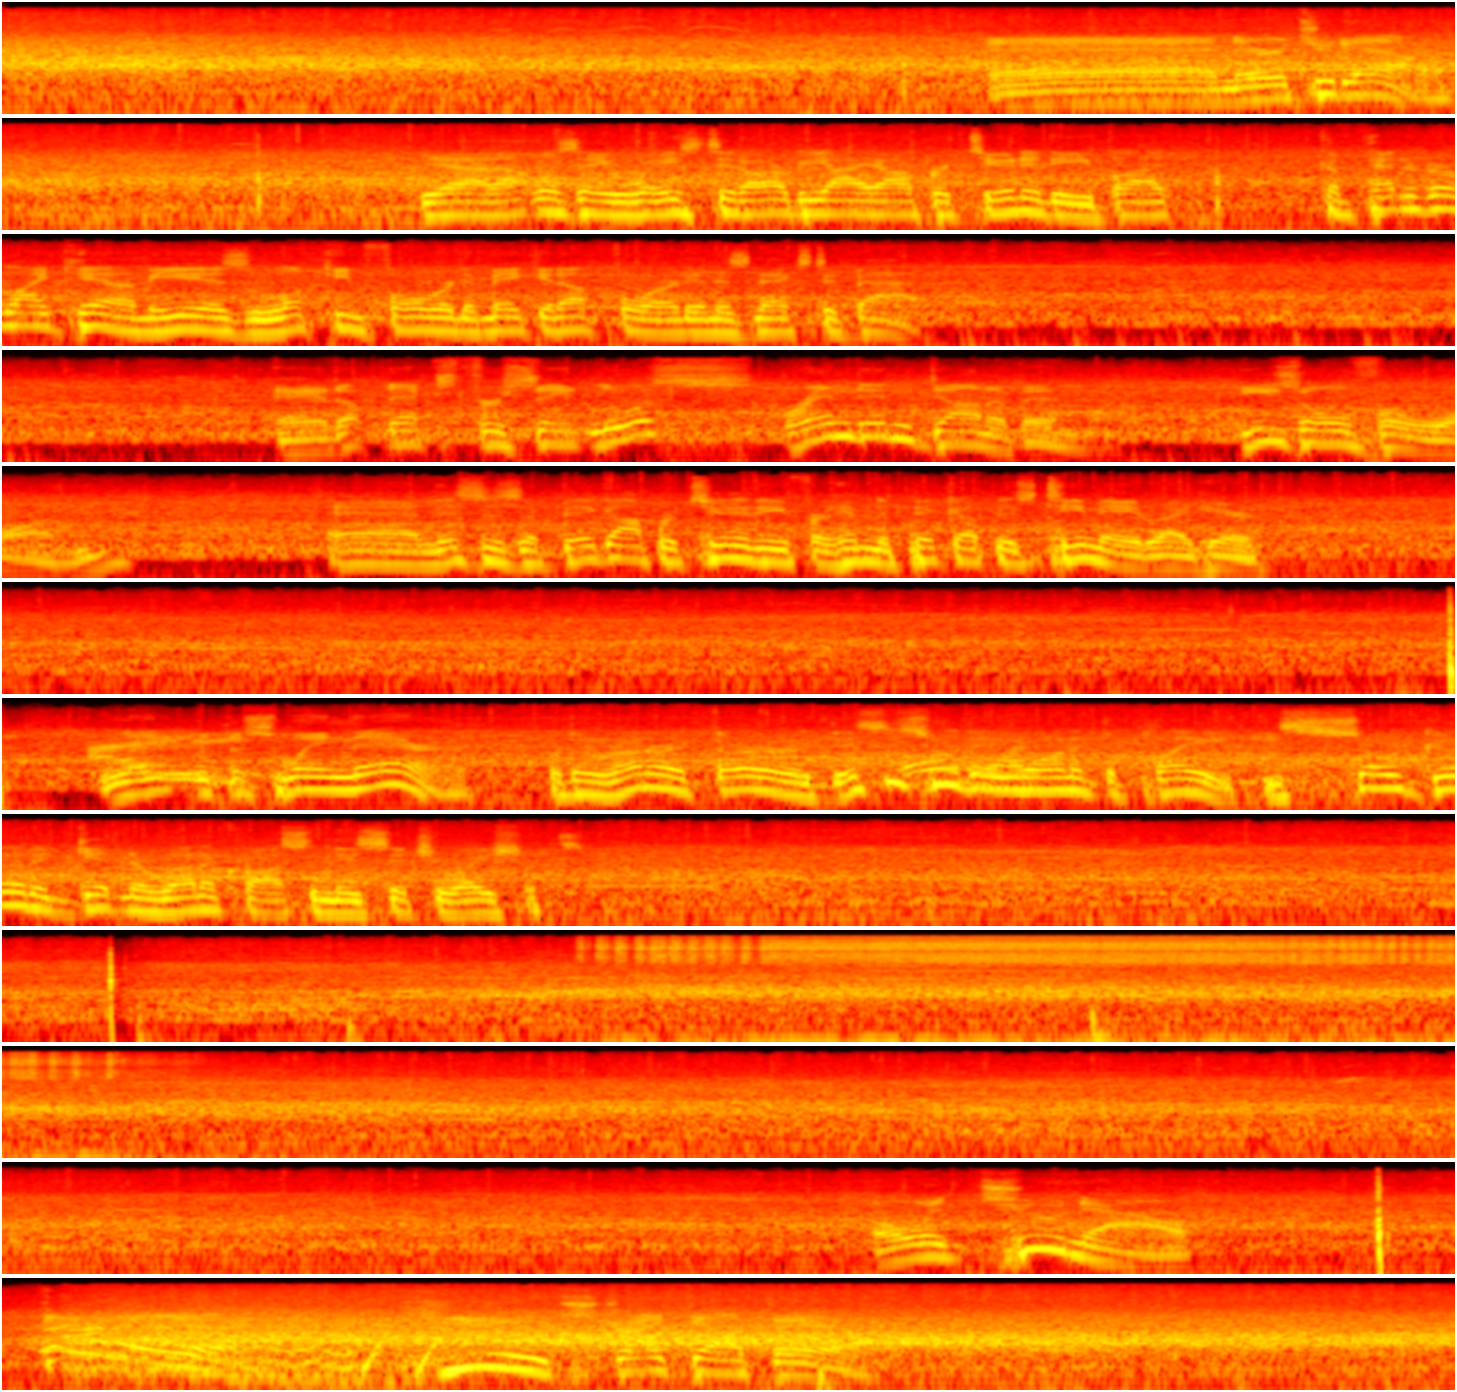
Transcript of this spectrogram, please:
Are two down. Yeah, that was a wasted RBI opportunity, but competitor like him, he is looking forward to making up for it in his next at bat. And up next for St. Louis, Brendan Donovan. He's 0 for 1. And this is a big opportunity for him to pick up his teammate right here. Late with the swing there. With a runner at third, this is who oh, they want at the plate. He's so good at getting a run across in these situations. Oh and 2 now. Bam! Huge strikeout there.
